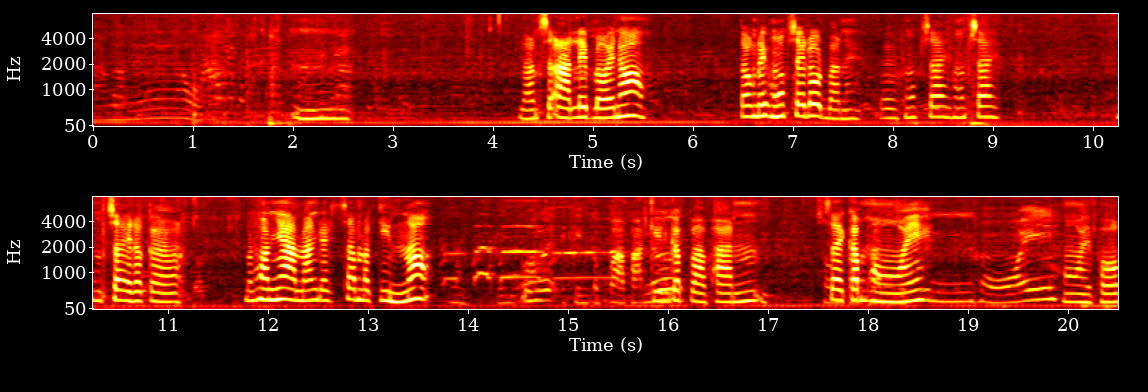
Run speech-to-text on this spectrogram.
ล้างแล้วอืมล้างสะอาดเรียบร้อยเนาะต้องได้ฮุบใส่รถบาดนี่เออฮุบใส่ฮุบใส่ฮุบใส่แล้วก็มันหอนยามมันก็ซ้ำมากินเนาะเอ้ยกินกับปลาพันกินกับปลาพันธุ์ใส่กับหอยกินห อยหอยพร้อม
